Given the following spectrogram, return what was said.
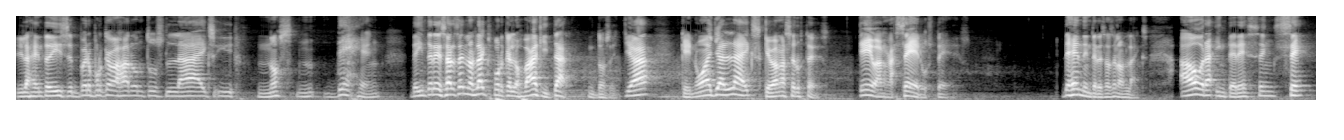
Y la gente dice, pero ¿por qué bajaron tus likes? Y no dejen de interesarse en los likes porque los van a quitar. Entonces, ya que no haya likes, ¿qué van a hacer ustedes? ¿Qué van a hacer ustedes? Dejen de interesarse en los likes. Ahora interésense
